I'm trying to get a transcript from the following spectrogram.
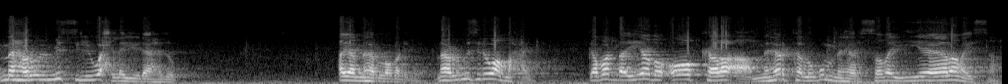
meherulmithli wax la yidhaahdo. Ayaa meher looga dhigay. Meherulmithli waa maxay? Gabadha iyada oo kale ah meherka lagu mehersaday yeelanaysaa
